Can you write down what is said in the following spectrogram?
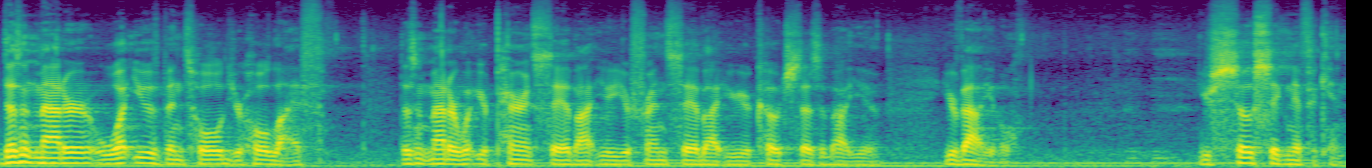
Doesn't matter what you have been told your whole life. Doesn't matter what your parents say about you, your friends say about you, your coach says about you. You're valuable. You're so significant.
